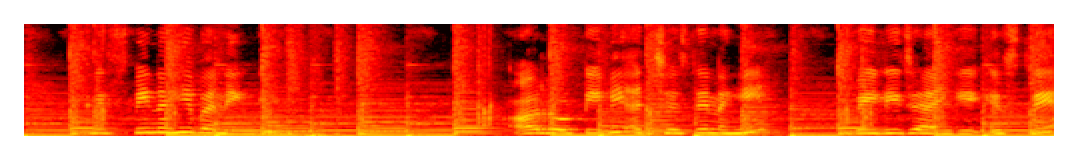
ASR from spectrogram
क्रिस्पी नहीं बनेंगे और रोटी भी अच्छे से नहीं बेली जाएँगी। इसलिए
